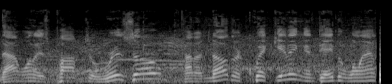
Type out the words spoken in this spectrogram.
That one is popped to Rizzo on another quick inning, and David will answer.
